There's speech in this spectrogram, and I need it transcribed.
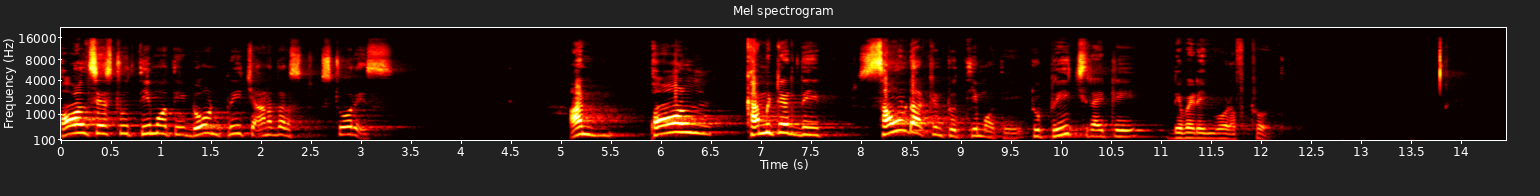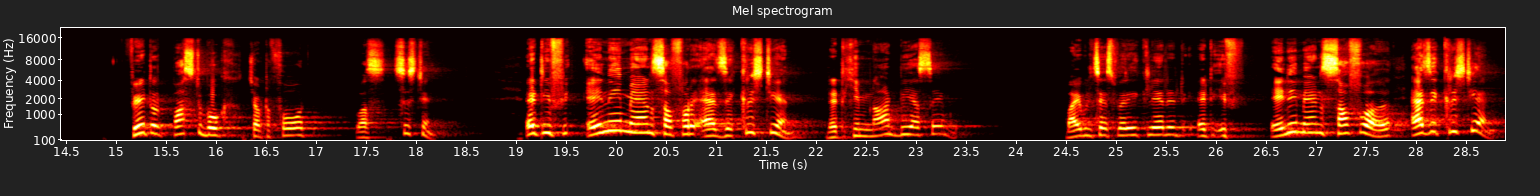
Paul says to Timothy, don't preach another st- stories. And Paul committed the sound doctrine to Timothy to preach rightly dividing word of truth. Peter first book, chapter 4, verse 16. Yet if any man suffer as a Christian, let him not be ashamed. Bible says very clearly, that if any man suffer as a Christian,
